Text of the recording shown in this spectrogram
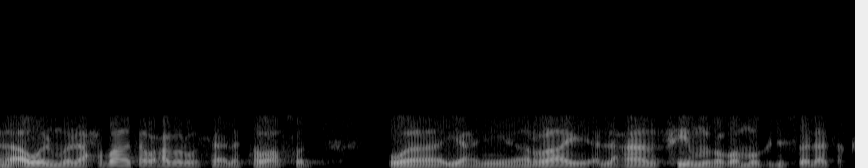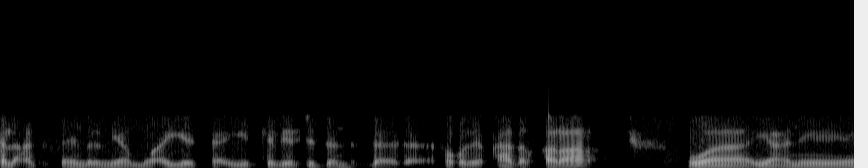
أو الملاحظات أو عبر وسائل التواصل. ويعني الرأي العام في معظمه بنسبه لا تقل عن 90% مؤيد تأييد كبير جدا لتطبيق هذا القرار ويعني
